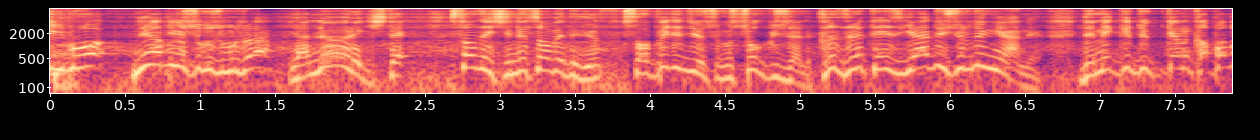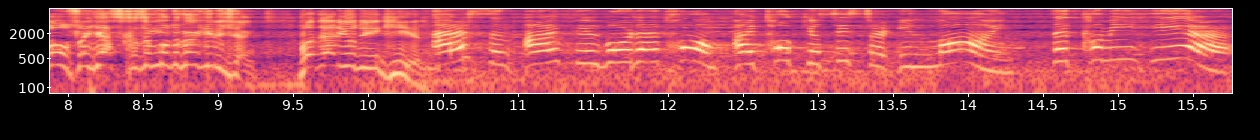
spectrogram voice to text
İbo ne yapıyorsunuz burada? Ya ne örek işte. Saz eşliğinde sohbet ediyoruz. Sohbet ediyorsunuz çok güzel. Kızı tezgaha düşürdün yani. Demek ki dükkanın kapalı olsa yaz kızın moduna gireceksin. What are you doing here? Ersin, I feel bored at home. I talk your sister in line. That coming here.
